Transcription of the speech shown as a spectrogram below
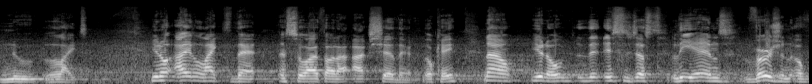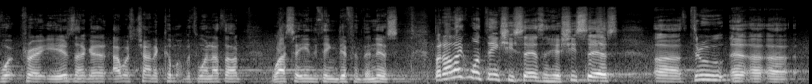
new light. You know, I liked that, and so I thought I'd share that, okay? Now, you know, this is just Leanne's version of what prayer is. I, I was trying to come up with one. I thought, why say anything different than this? But I like one thing she says in here. She says, uh, through uh, uh, uh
